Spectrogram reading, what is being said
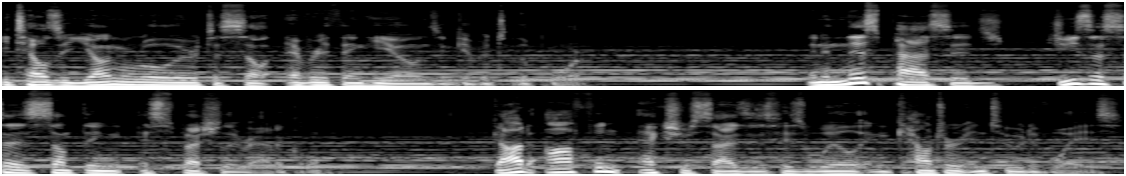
He tells a young ruler to sell everything he owns and give it to the poor. And in this passage, Jesus says something especially radical. God often exercises his will in counterintuitive ways.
